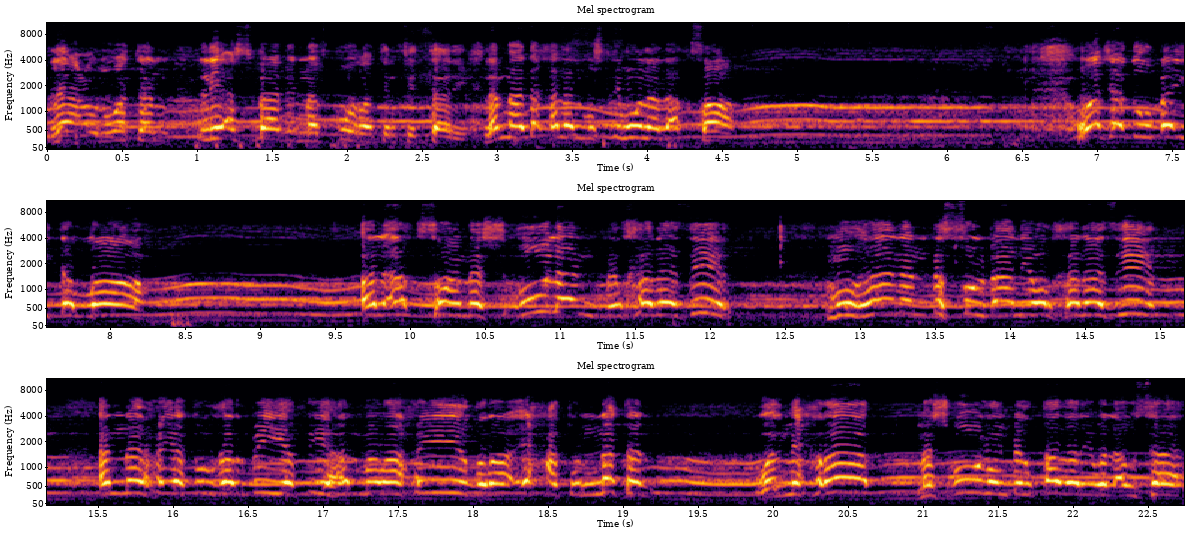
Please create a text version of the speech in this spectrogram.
لا عنوة لأسباب مذكورة في التاريخ. لما دخل المسلمون الأقصى وجدوا بيت الله الأقصى مشغولا بالخنازير. مهانا بالصلبان والخنازير. الناحية الغربية فيها المراحيض رائحة النتن والمحراب مشغول بالقدر والأوساخ.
